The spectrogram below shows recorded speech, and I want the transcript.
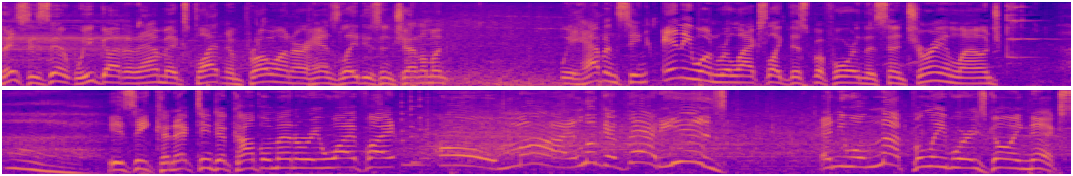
This is it. We've got an Amex Platinum Pro on our hands, ladies and gentlemen. We haven't seen anyone relax like this before in the Centurion Lounge. Is he connecting to complimentary Wi Fi? Oh my, look at that, he is! And you will not believe where he's going next.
